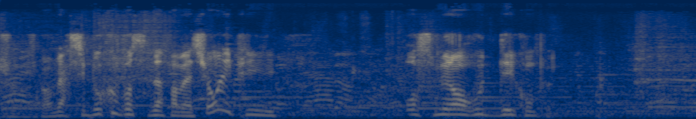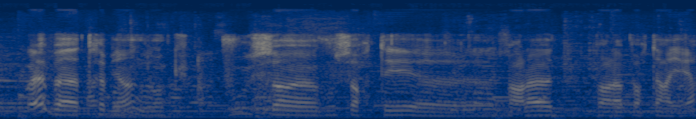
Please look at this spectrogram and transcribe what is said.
Je, je vous remercie beaucoup pour ces informations et puis on se met en route dès qu'on peut. Ouais, bah très bien. Donc vous, vous sortez euh, par là, par la porte arrière.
